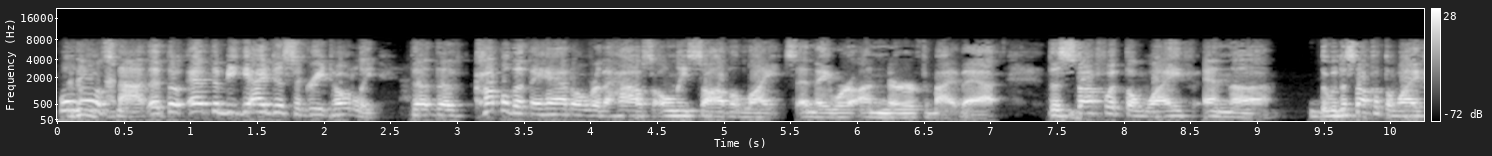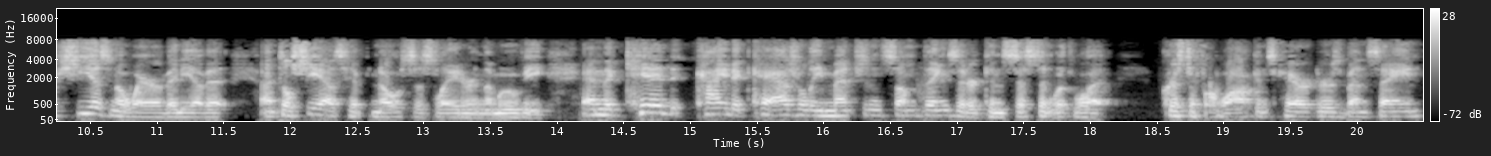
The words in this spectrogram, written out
Well, no, it's not. At the, at the beginning, I disagree totally. The the couple that they had over the house only saw the lights, and they were unnerved by that. The stuff with the wife and the the, the stuff with the wife, she isn't aware of any of it until she has hypnosis later in the movie. And the kid kind of casually mentions some things that are consistent with what Christopher Walken's character has been saying,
